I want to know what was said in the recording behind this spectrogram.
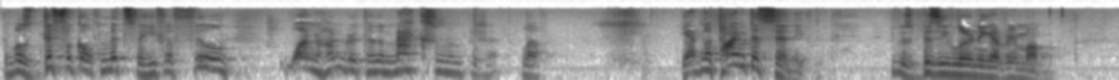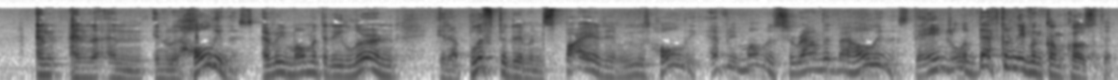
The most difficult mitzvah, he fulfilled 100 to the maximum percent level. He had no time to sin even. He was busy learning every moment. And, and, and, and with holiness, every moment that he learned, it uplifted him, inspired him. He was holy. Every moment was surrounded by holiness. The angel of death couldn't even come close to him.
